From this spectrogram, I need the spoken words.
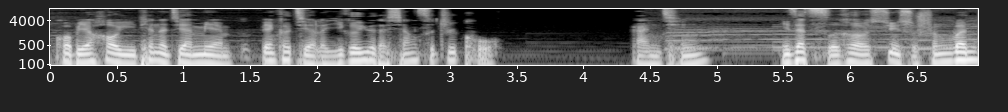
阔别后一天的见面，便可解了一个月的相思之苦，感情也在此刻迅速升温，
